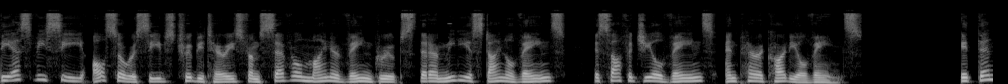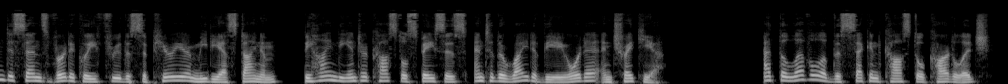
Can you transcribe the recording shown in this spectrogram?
The SVC also receives tributaries from several minor vein groups that are mediastinal veins, esophageal veins, and pericardial veins. It then descends vertically through the superior mediastinum, behind the intercostal spaces and to the right of the aorta and trachea. At the level of the second costal cartilage,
